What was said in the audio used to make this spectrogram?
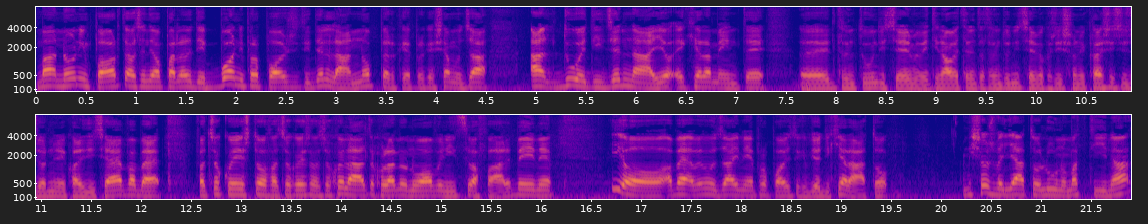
ma non importa, oggi andiamo a parlare dei buoni propositi dell'anno perché, perché siamo già al 2 di gennaio e chiaramente eh, il 31 dicembre, 29, 30, 31 dicembre, così sono i classici giorni nei quali dice eh vabbè faccio questo, faccio questo, faccio quell'altro, con l'anno nuovo inizio a fare bene. Io vabbè avevo già i miei propositi che vi ho dichiarato, mi sono svegliato l'1 mattina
